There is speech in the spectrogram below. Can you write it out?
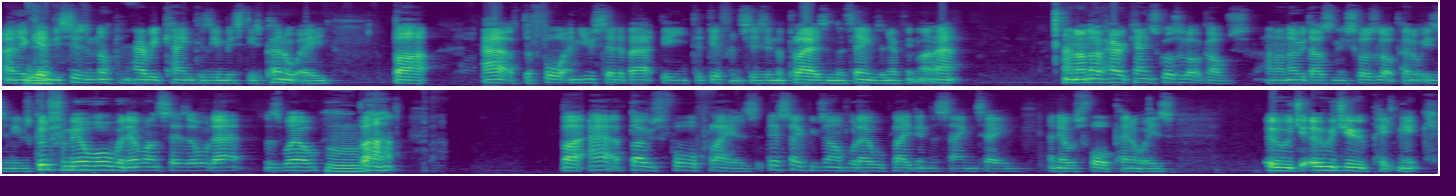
And again, Yeah. this isn't knocking Harry Kane because he missed his penalty, but out of the four, and you said about the the differences in the players and the teams and everything like that. And I know Harry Kane scores a lot of goals, and I know he does, and he scores a lot of penalties, and he was good for Millwall when everyone says all that as well. Mm. But but out of those four players, let's say for example they all played in the same team, and there was four penalties. Who would you who would you pick, Nick,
